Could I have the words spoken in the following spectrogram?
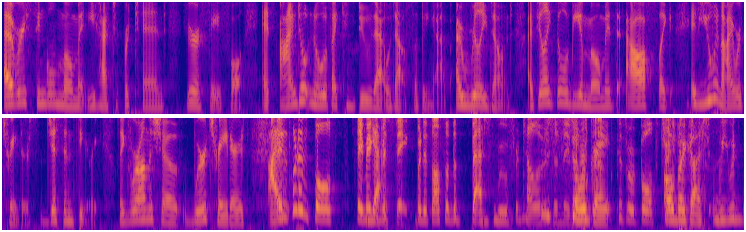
Every single moment you had to pretend you're a faithful. And I don't know if I can do that without slipping up. I really don't. I feel like there will be a moment that off like if you and I were traitors, just in theory. Like we're on the show, we're traitors. they I put us both. They make Yes. a mistake, but it's also the best move for television. They've So ever great. because we're both. Oh my gosh, we would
